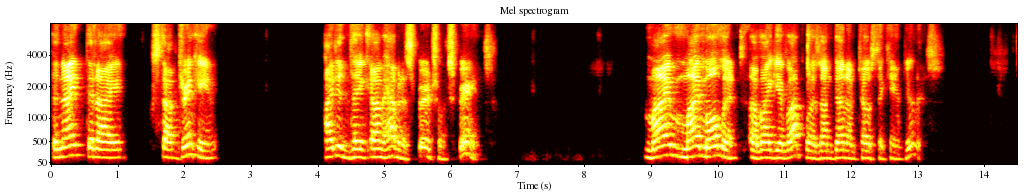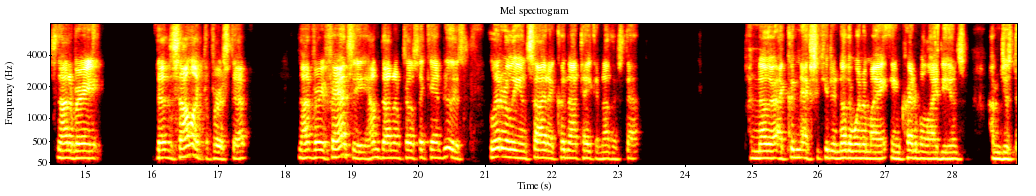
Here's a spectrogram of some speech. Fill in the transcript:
The night that I stopped drinking, I didn't think oh, I'm having a spiritual experience. My my moment of I give up was I'm done, I'm toast, I can't do this. It's not a very doesn't sound like the first step not very fancy. I'm done. I'm toast. I can't do this. literally inside, I could not take another step. Another, I couldn't execute another one of my incredible ideas. I'm just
